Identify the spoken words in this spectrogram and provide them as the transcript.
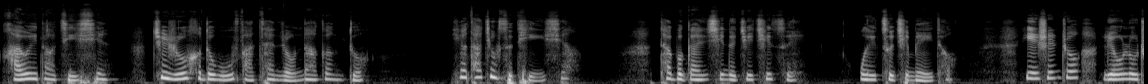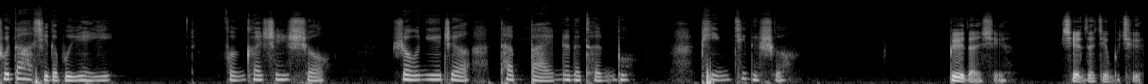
还未到极限，却如何都无法再容纳更多。要他就此停下，他不甘心的撅起嘴，微蹙起眉头，眼神中流露出大喜的不愿意。冯宽伸手揉捏着她白嫩的臀部，平静地说：“别担心，现在进不去，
